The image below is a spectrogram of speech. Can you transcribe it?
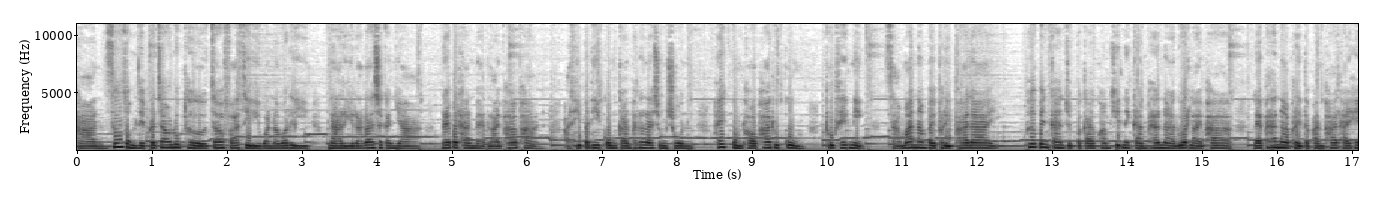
ทาน ซึ่งสมเด็จพระเจ้าลูกเธอเจ้าฟ้าสิริวัณณวรี นารีรัตนราชกัญญาได้ประทานแบบลายผ้าผ่าน อธิบดีกรมการพัฒนาชุมชน ให้กลุ่มทอผ้าทุกกลุ่ม ทุกเทคนิค สามารถนำไปผลิตผ้าได้ เพื่อเป็นการจุดประกายความคิดในการพัฒนาลวดลายผ้า และพัฒนาผลิตภัณฑ์ผ้าไทยให้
